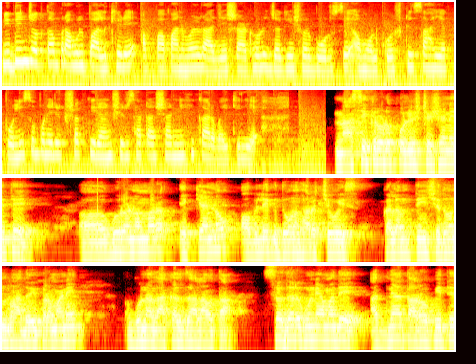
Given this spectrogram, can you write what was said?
नितीन जगताप राहुल पालखेडे आप्पा पानवळ राजेश राठोड जगेश्वर बोरसे अमोल कोष्टी सहाय्यक पोलीस उपनिरीक्षक किरण शिरसाट अशांनी ही कारवाई केली आहे. नाशिक रोड पोलीस स्टेशन येथे गुरु गुन्हा नंबर एक्क्याण्णव ऑब्लिक दोन हजार चोवीस कलम तीनशे दोन भादवीप्रमाणे गुन्हा दाखल झाला होता. सदर गुन्ह्यामध्ये अज्ञात आरोपिते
